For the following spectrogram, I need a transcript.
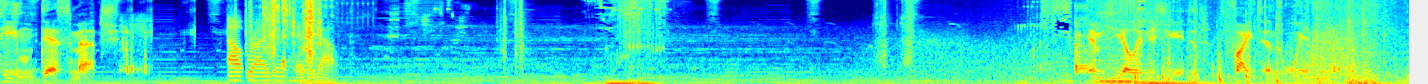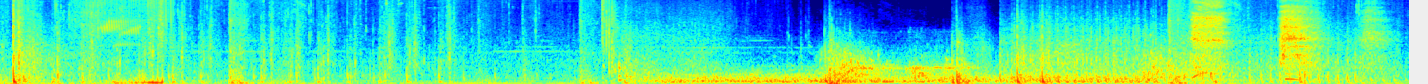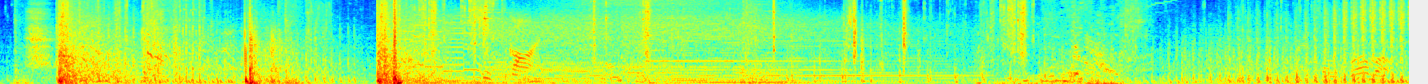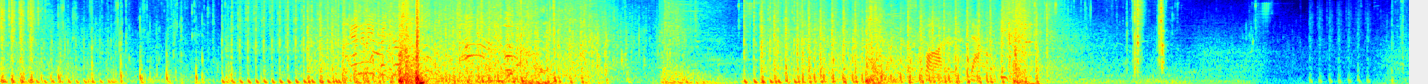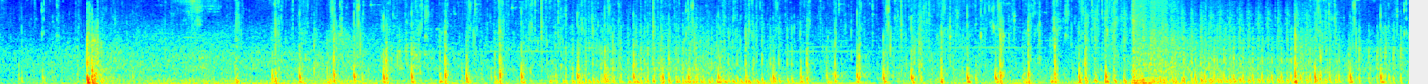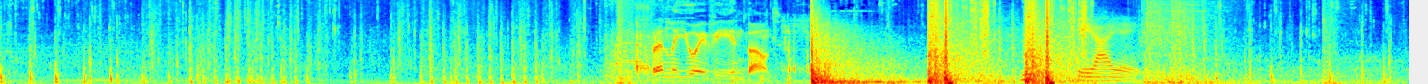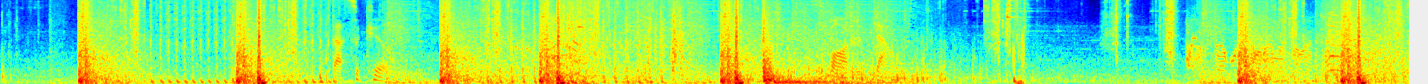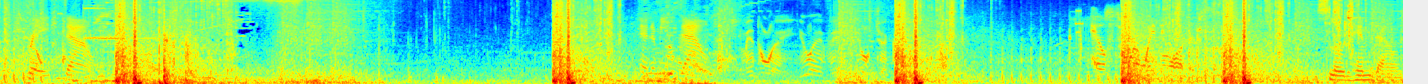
Team deathmatch. Outrider headed out. MTL initiated. Fight and win. She's gone. Enemy patrol! Spotter down. Friendly UAV inbound. KIA. That's a kill. Spotter down. Raid down. Enemy down. Midway, UAV fuel check. Hailstorm awaiting orders. Slowed him down.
